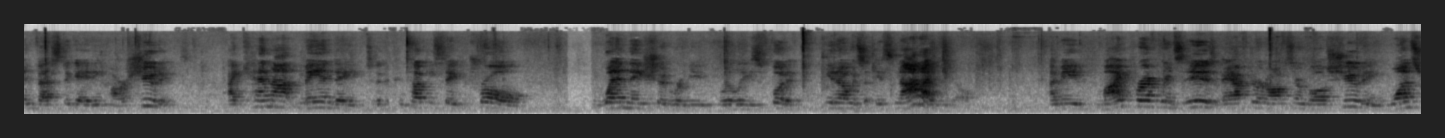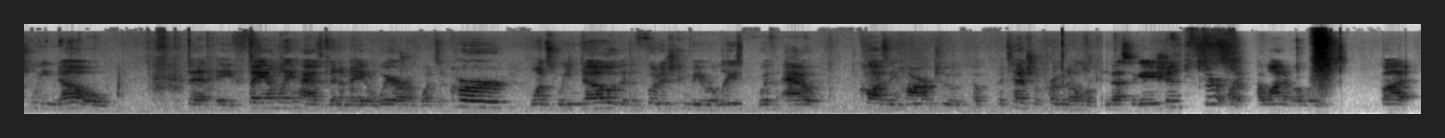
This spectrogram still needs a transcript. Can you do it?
investigating our shootings. I cannot mandate to the Kentucky State Patrol when they should review, release footage. You know, it's, it's not ideal. I mean, my preference is after an officer-involved shooting, once we know that a family has been made aware of what's occurred, once we know that the footage can be released without causing harm to a potential criminal investigation, certainly, I want it released. But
